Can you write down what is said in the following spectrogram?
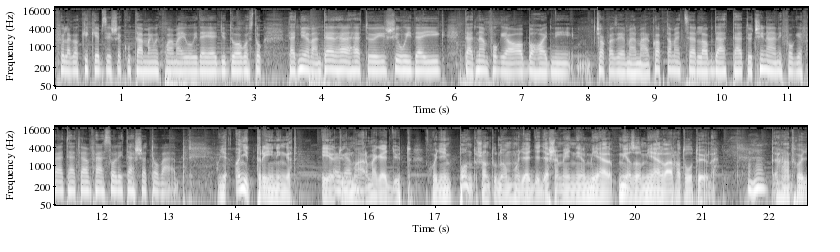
főleg a kiképzések után, meg mikor már jó ideje együtt dolgoztok, tehát nyilván terhelhető is jó ideig, tehát nem fogja abba hagyni csak azért, mert már kaptam egyszer labdát, tehát ő csinálni fogja feltehetően felszólításra tovább. Ugye annyit tréninget éltünk Igen. már meg együtt, hogy én pontosan tudom, hogy egy-egy eseménynél mi, el, mi az, ami elvárható tőle. Uh-huh. Tehát, hogy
